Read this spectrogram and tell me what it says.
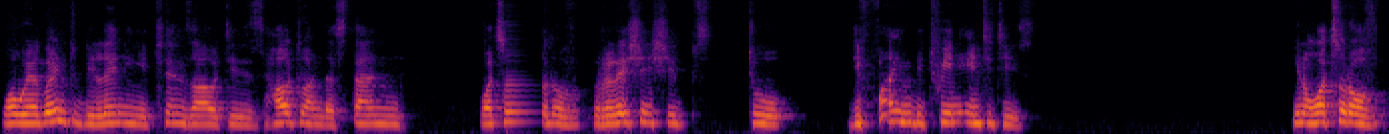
What we're going to be learning, it turns out, is how to understand what sort of relationships to define between entities. You know, what sort of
